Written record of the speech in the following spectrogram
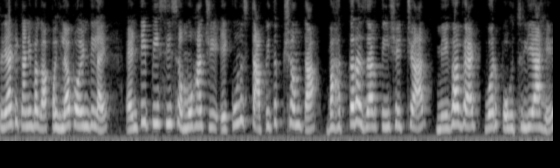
तर या ठिकाणी बघा पहिला पॉईंट दिलाय. एनटीपीसी समूहाची एकूण स्थापित क्षमता बहात्तर हजार तीनशे चार मेगावॅट वर पोहोचली आहे.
